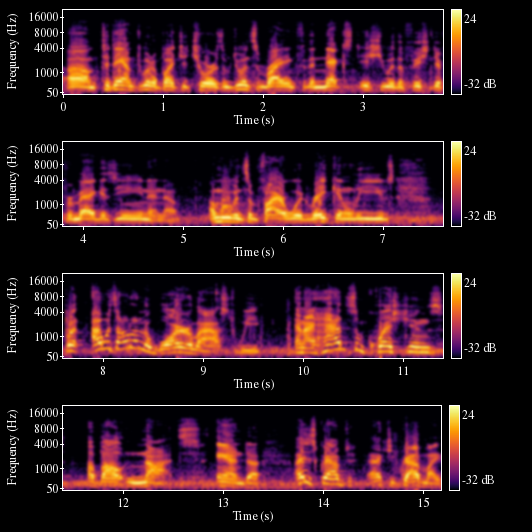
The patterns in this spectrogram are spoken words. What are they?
Um, today I'm doing a bunch of chores. I'm doing some writing for the next issue of the Fish Sniffer magazine, and uh, I'm moving some firewood, raking leaves. But I was out on the water last week, and I had some questions about knots. And uh, I just grabbed, actually grabbed my,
